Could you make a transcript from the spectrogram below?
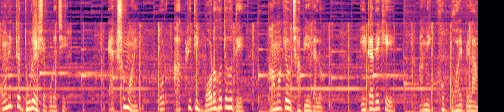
অনেকটা দূরে এসে পড়েছি। এক সময় ওর আকৃতি বড় হতে হতে আমাকেও ছাপিয়ে গেল। এটা দেখে আমি খুব ভয় পেলাম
